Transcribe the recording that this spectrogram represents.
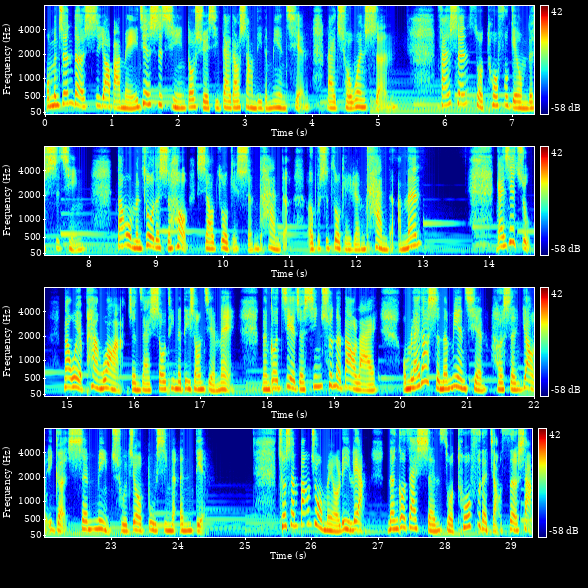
我们真的是要把每一件事情都学习带到上帝的面前来求问神。凡神所托付给我们的事情，当我们做的时候，是要做给神看的，而不是做给人看的。阿门。感谢主。那我也盼望啊，正在收听的弟兄姐妹，能够借着新春的到来，我们来到神的面前，和神要一个生命除旧布新的恩典。求神帮助我们有力量，能够在神所托付的角色上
